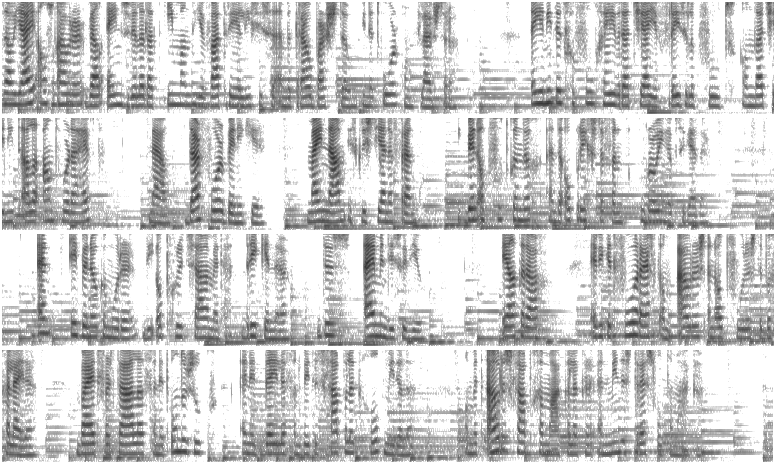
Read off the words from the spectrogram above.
Zou jij als ouder wel eens willen dat iemand je wat realistische en betrouwbaar steun in het oor kon fluisteren? En je niet het gevoel geven dat jij je vreselijk voelt omdat je niet alle antwoorden hebt? Nou, daarvoor ben ik hier. Mijn naam is Christiane Frank. Ik ben opvoedkundig en de oprichter van Growing Up Together. En ik ben ook een moeder die opgroeit samen met drie kinderen. Dus I'm in this with you. Elke dag heb ik het voorrecht om ouders en opvoeders te begeleiden bij het vertalen van het onderzoek en het delen van wetenschappelijke hulpmiddelen om het ouderschap gemakkelijker en minder stressvol te maken.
